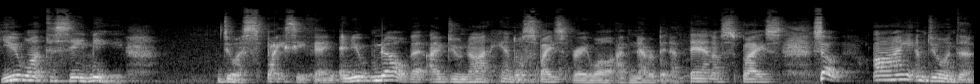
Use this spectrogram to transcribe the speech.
You want to see me do a spicy thing, and you know that I do not handle spice very well. I've never been a fan of spice. So, I am doing the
